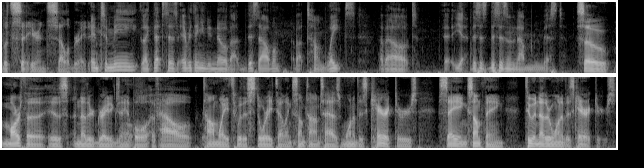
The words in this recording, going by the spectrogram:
Let's sit here and celebrate it. And to me, like that says everything you need to know about this album, about Tom Waits, about uh, yeah, this is this isn't an album we missed. So Martha is another great example of how Tom Waits with his storytelling sometimes has one of his characters saying something to another one of his characters.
